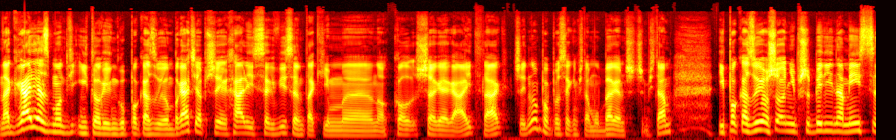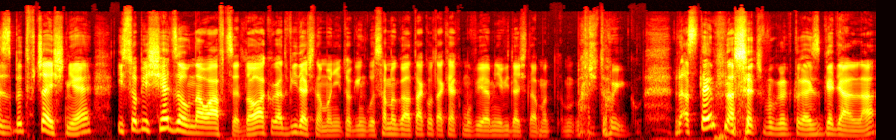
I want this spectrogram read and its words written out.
Nagrania z monitoringu pokazują, bracia przyjechali z serwisem takim E, no, share ride, tak? Czyli no po prostu jakimś tam Uberem czy czymś tam i pokazują, że oni przybyli na miejsce zbyt wcześnie i sobie siedzą na ławce. To akurat widać na monitoringu. Samego ataku, tak jak mówiłem, nie widać na monitoringu. Następna rzecz w ogóle, która jest genialna.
